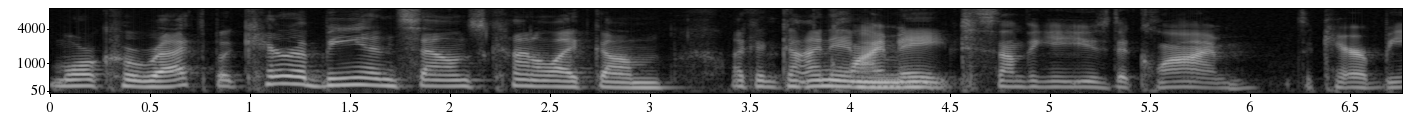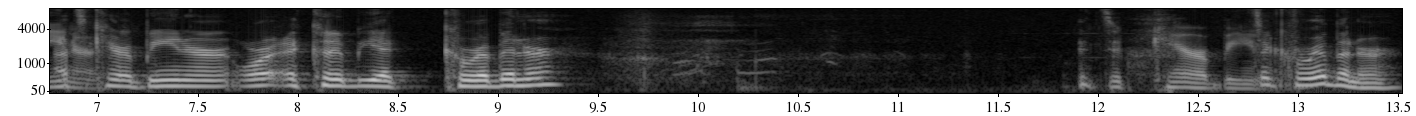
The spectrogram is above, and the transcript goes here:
more correct, but Caribbean sounds kind of like um like a guy named Climbing. Nate. Something you use to climb. It's a carabiner. That's carabiner, or it could be a carabiner. It's a carabiner. It's a carabiner.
